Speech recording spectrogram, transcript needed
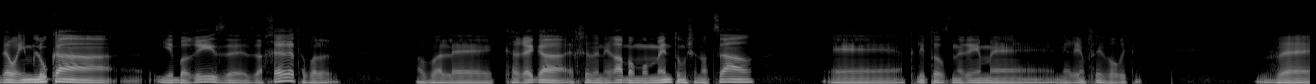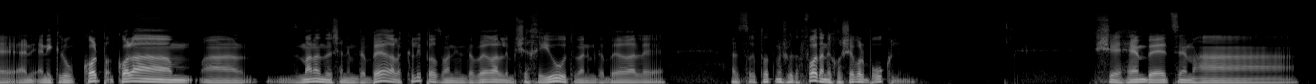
אה, זהו, אם לוקה יהיה בריא זה, זה אחרת, אבל, אבל אה, כרגע, איך שזה נראה במומנטום שנוצר, אה, הקליפרס נראים, אה, נראים פייבוריטים. ואני אני, כאילו, כל, כל הזמן הזה שאני מדבר על הקליפרס, ואני מדבר על המשכיות, ואני מדבר על, אה, על שריטות משותפות, אני חושב על ברוקלין. שהם בעצם ה...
